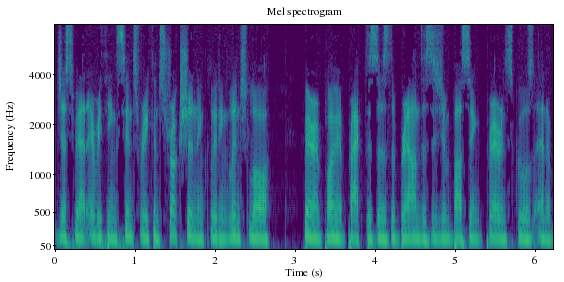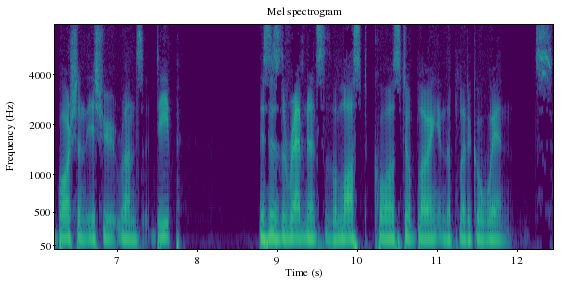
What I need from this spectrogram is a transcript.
just about everything since Reconstruction, including lynch law, fair employment practices, the Brown decision, busing, prayer in schools, and abortion. The issue runs deep. This is the remnants of the lost cause still blowing in the political winds.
